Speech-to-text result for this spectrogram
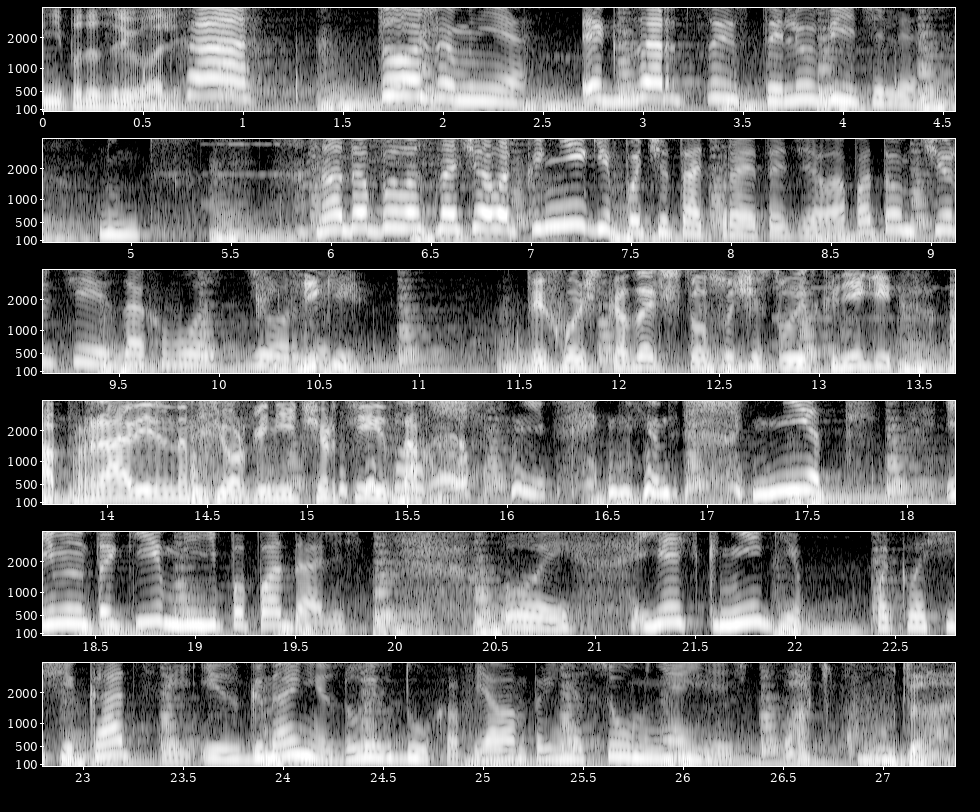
не подозревали. Ха! Тоже мне, экзорцисты-любители. Ну, надо было сначала книги почитать про это дело, а потом чертей за хвост дергать. Книги? Ты хочешь сказать, что существуют книги о правильном дергании чертей за хвост? Нет, нет, именно такие мне не попадались. Ой, есть книги по классификации и изгнанию злых духов. Я вам принесу, у меня есть. Откуда?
